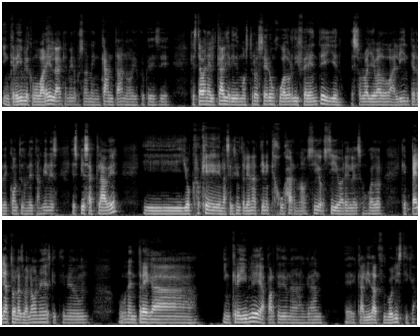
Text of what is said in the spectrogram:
increíble como Varela, que a mí en personal me encanta, ¿no? Yo creo que desde que estaba en el Cagliari demostró ser un jugador diferente y eso lo ha llevado al Inter de Conte, donde también es pieza clave y yo creo que en la selección italiana tiene que jugar, ¿no? Sí o sí, Varela es un jugador que pelea todos los balones, que tiene una entrega increíble, aparte de una gran eh, calidad futbolística.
